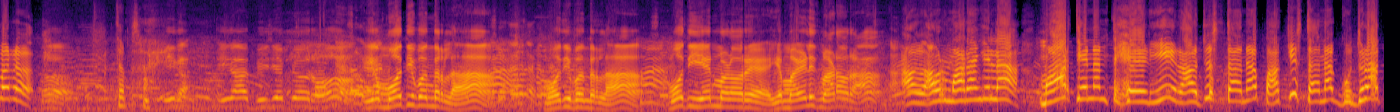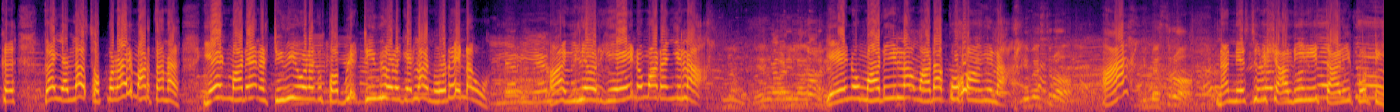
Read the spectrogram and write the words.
ಪಿ ಹಾ. ಈಗ ಈಗ ಬಿಜೆಪಿ ಅವರು ಈಗ ಮೋದಿ ಬಂದ್ರಲ್ಲ? ಮೋದಿ ಬಂದ್ರಲ್ಲ? ಮೋದಿ ಏನ್ ಮಾಡೋರೆ? ಏನ್ ಹೇಳಿದ್ ಮಾಡವ್ರ ಅವ್ರು ಮಾಡಂಗಿಲ್ಲ. ಮಾಡ್ತೇನಂತ ಹೇಳಿ ರಾಜಸ್ಥಾನ ಪಾಕಿಸ್ತಾನ ಗುಜರಾತ್ ಎಲ್ಲ ಸಪ್ಲೈ ಮಾಡ್ತಾನ. ಏನ್ ಮಾಡ್ಯಾನ? ಟಿವಿ ಒಳಗೆ ಪಬ್ಲಿಕ್ ಟಿವಿ ಒಳಗೆಲ್ಲ ನೋಡೇ ನಾವು. ಇಲ್ಲಿ ಅವ್ರಿಗೆ ಏನು ಮಾಡಂಗಿಲ್ಲ. ಏನ್ ಮಾಡಿಲ್ಲ ಏನು ಮಾಡಿಲ್ಲ ಮಾಡಕ್ಕೂ ಹೋಗಂಗಿಲ್ಲ. ಹೆಸರು? ನನ್ನ ಹೆಸರು ಶಾಲಿನಿ ತಾಳಿಕೋಟಿ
